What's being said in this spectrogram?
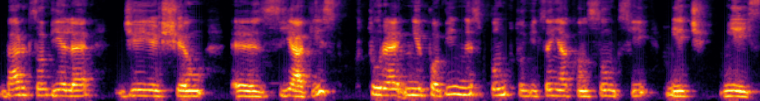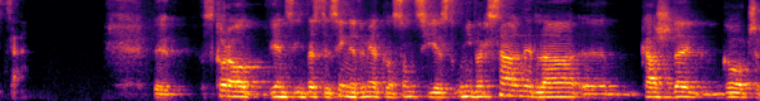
bardzo wiele dzieje się zjawisk, które nie powinny z punktu widzenia konsumpcji mieć miejsca. Skoro więc inwestycyjny wymiar konsumpcji jest uniwersalny dla każdego, czy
